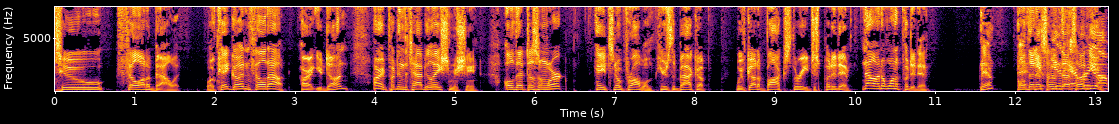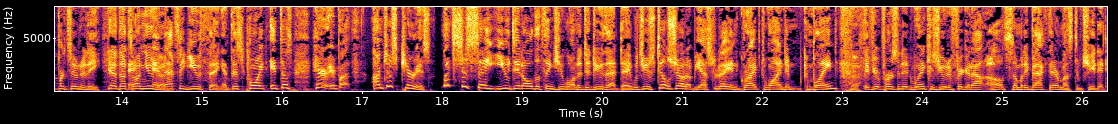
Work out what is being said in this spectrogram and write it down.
to fill out a ballot. Okay, go ahead and fill it out. All right, you're done? All right, put in the tabulation machine. Oh, that doesn't work? Hey, it's no problem. Here's the backup. We've got a box three. Just put it in. No, I don't want to put it in. Yeah. Well, then that's, you, on, you that's on every you. opportunity. Yeah, that's and, on you. And then. that's a you thing. At this point, it does. Here, but I'm just curious. Let's just say you did all the things you wanted to do that day. Would you still showed up yesterday and griped, whined, and complained if your person did win because you would have figured out, oh, somebody back there must have cheated.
